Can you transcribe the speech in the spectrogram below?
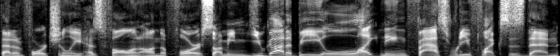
that unfortunately has fallen on the floor so i mean you got to be lightning fast reflexes then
